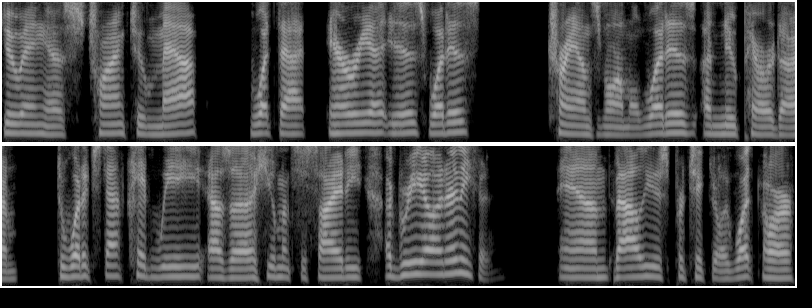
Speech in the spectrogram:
doing is trying to map what that area is. What is transnormal? What is a new paradigm? To what extent could we as a human society agree on anything? And values, particularly, what are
